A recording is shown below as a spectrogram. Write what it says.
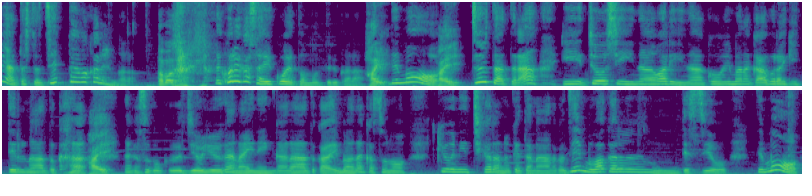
に会った人は絶対分からへんから。あ、わかるで、これが最高やと思ってるから。はいでも、はい。ずっと会ったら、あ、いい、調子いいな、悪いな、こう今なんか油切ってるな、とか、はい。なんかすごく余裕がないねんかなとか、今なんかその、急に力抜けたなとか、全部わかるんですよ。でも、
